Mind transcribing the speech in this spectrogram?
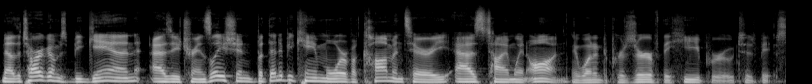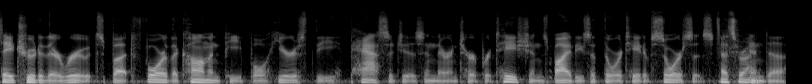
Now, the Targums began as a translation, but then it became more of a commentary as time went on. They wanted to preserve the Hebrew to be, stay true to their roots, but for the common people, here's the passages and their interpretations by these authoritative sources. That's right. And uh,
